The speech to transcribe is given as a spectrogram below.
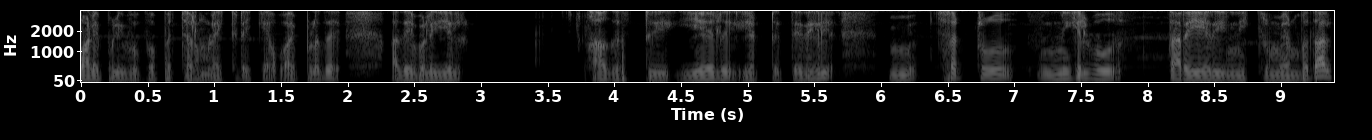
மழைப்பொழிவு வெப்பச்சலம் மழை கிடைக்க வாய்ப்புள்ளது. அதே வழியில் ஆகஸ்ட் ஏழு எட்டு தேதிகளில் சற்று நிகழ்வு தரையேறி நிற்கும் என்பதால்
